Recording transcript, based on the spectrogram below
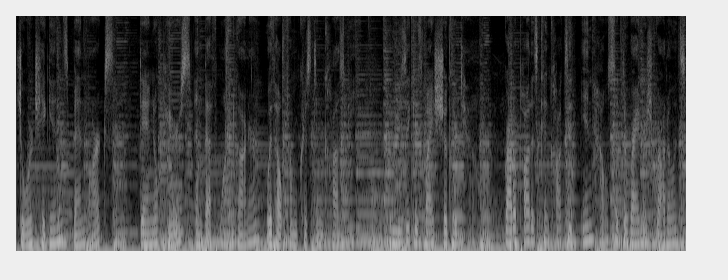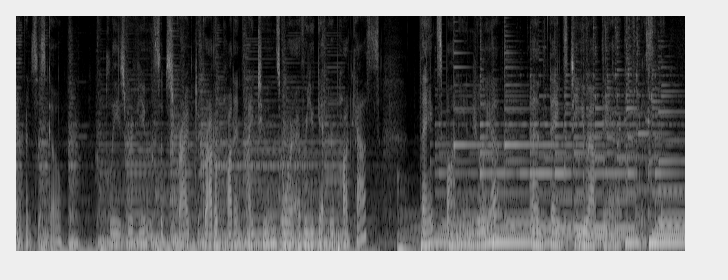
George Higgins, Ben Marks, Daniel Pierce, and Beth Winegarner, with help from Kristen Cosby. The music is by Sugartown. Grotto Pod is concocted in house at the Writers Grotto in San Francisco. Please review and subscribe to Grotto Pod in iTunes or wherever you get your podcasts. Thanks, Bonnie and Julia, and thanks to you out there for listening.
